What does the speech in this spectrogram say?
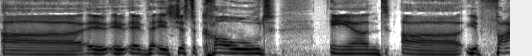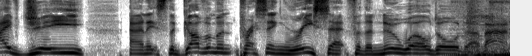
Uh, it, it- it's just a cold and uh, you're 5G and it's the government pressing reset for the new world order. Man.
